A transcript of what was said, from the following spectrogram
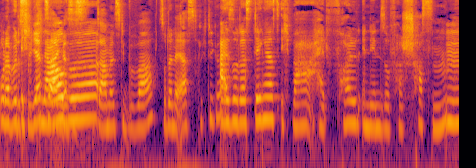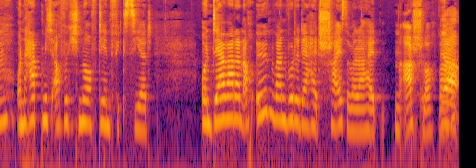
Oder würdest Ich du jetzt sagen, dass glaube- es damals Liebe war? So deine erste richtige? Also das Ding ist, ich war halt voll in den so verschossen Mhm. und hab mich auch wirklich nur auf den fixiert. Und der war dann auch, irgendwann wurde der halt scheiße, weil er halt ein Arschloch war. Ja.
